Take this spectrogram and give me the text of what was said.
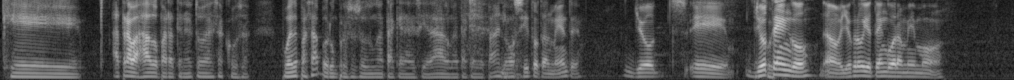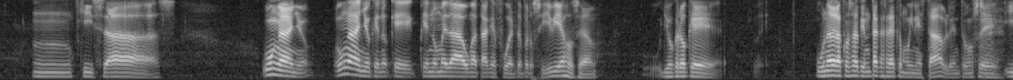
que ha trabajado para tener todas esas cosas puede pasar por un proceso de un ataque de ansiedad, un ataque de pánico. No, sí, totalmente. Yo, eh, yo tengo, no, yo creo que yo tengo ahora mismo mm, quizás un año, un año que no, que, que no me da un ataque fuerte, pero sí, viejo, o sea, yo creo que una de las cosas que tiene esta carrera es que es muy inestable, entonces, y,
